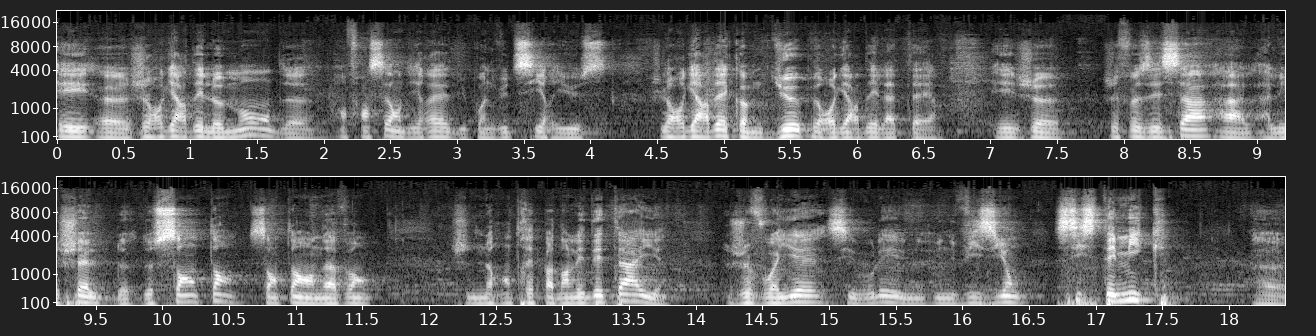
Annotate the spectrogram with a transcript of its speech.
et euh, je regardais le monde, en français on dirait du point de vue de Sirius, je le regardais comme Dieu peut regarder la Terre. Et je, je faisais ça à, à l'échelle de, de 100 ans, 100 ans en avant. Je ne rentrais pas dans les détails. Je voyais, si vous voulez, une, une vision systémique. Euh,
